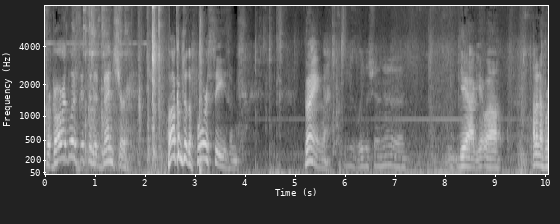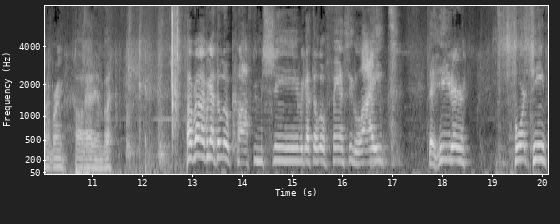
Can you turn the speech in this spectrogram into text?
regardless, it's an adventure. Welcome to the Four Seasons. Bang. The shit in Yeah, I get, well, I don't know if we're gonna bring all that in, but. All right, we got the little coffee machine. We got the little fancy light, the heater, 14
